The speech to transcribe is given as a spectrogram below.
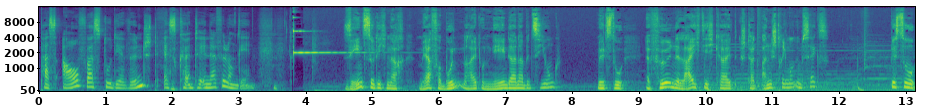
pass auf, was du dir wünschst, es könnte in Erfüllung gehen. Sehnst du dich nach mehr Verbundenheit und Nähe in deiner Beziehung? Willst du erfüllende Leichtigkeit statt Anstrengung im Sex? Bist du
